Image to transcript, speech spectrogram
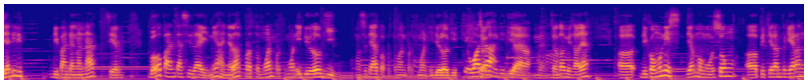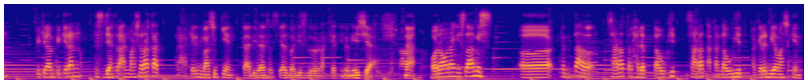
jadi di di pandangan Nasir bahwa Pancasila ini hanyalah pertemuan-pertemuan ideologi maksudnya apa pertemuan-pertemuan ideologi Kayak wadah Con- gitu iya, ya. nah, contoh misalnya eh, di komunis dia mengusung eh, pikiran-pikiran pikiran-pikiran kesejahteraan masyarakat. Nah, akhirnya dimasukin keadilan sosial bagi seluruh rakyat Indonesia. Nah, orang-orang Islamis eh, kental syarat terhadap tauhid, syarat akan tauhid. Akhirnya dia masukin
